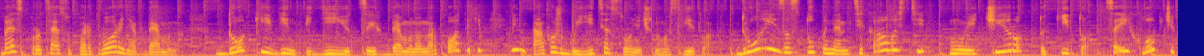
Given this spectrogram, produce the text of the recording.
без процесу перетворення в демона. Доки він під дією цих демононаркотиків, він також боїться сонячного світла. Другий за ступенем цікавості Муїчіро Токіто. Цей хлопчик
